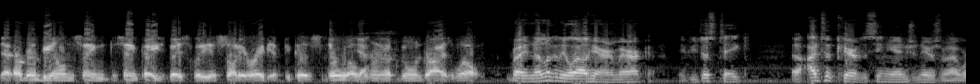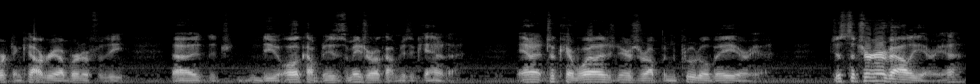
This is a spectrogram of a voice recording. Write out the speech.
that are going to be on the same the same page basically as Saudi Arabia because their wells yeah. are going to go dry as well. Right. Now look at the oil here in America. If you just take, uh, I took care of the senior engineers when I worked in Calgary, Alberta for the uh, the, the, oil companies, the major oil companies in Canada, and I took care of oil engineers who are up in the Prudhoe Bay area, just the Turner Valley area,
